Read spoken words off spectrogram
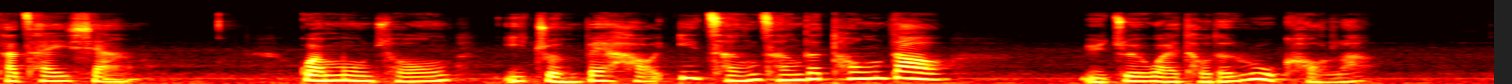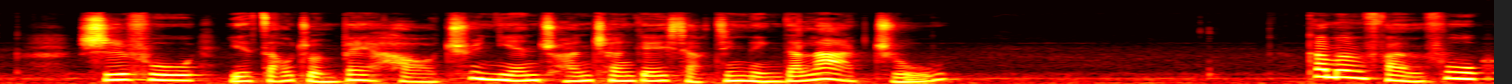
他猜想。灌木丛已准备好一层层的通道与最外头的入口了。师傅也早准备好去年传承给小精灵的蜡烛。他们反复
